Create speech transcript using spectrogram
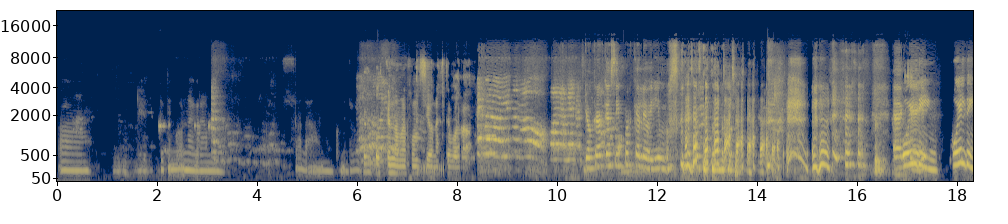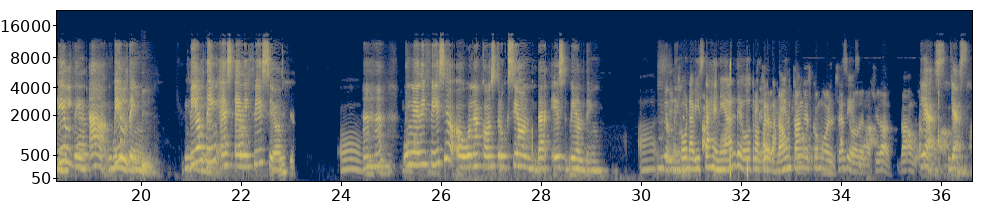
Ah, yo tengo una gran sala. Un comedor. ¿Por qué no me funciona este borrador? Yo creo que sí porque le oímos. Okay. Building. Building. Building. Ah, building. Building es edificio. Oh, Ajá. Un edificio o una construcción. That is building. Tengo una vista genial de otro apartamento. downtown es como el centro de la ciudad. Downtown. Yes, yes.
